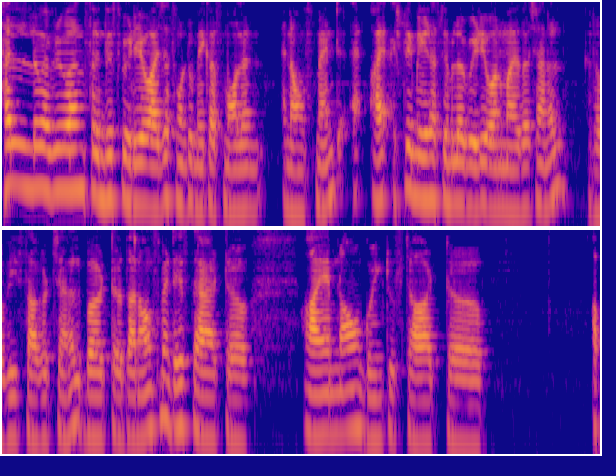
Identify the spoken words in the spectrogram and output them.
Hello everyone, so in this video I just want to make a small announcement. I actually made a similar video on my other channel, Ravi Sagar channel, but uh, the announcement is that uh, I am now going to start uh, a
